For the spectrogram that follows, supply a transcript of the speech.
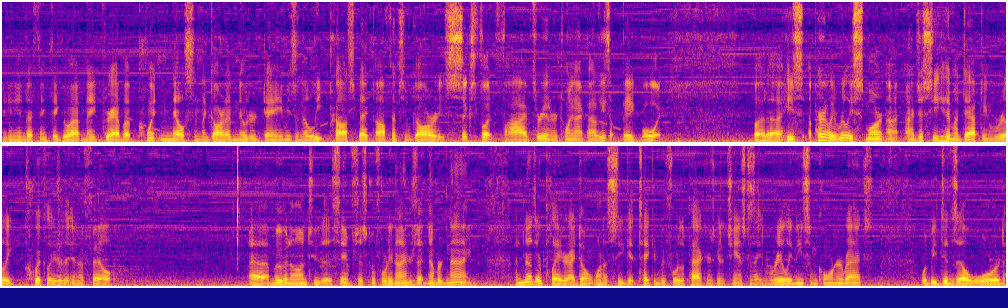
And I think they go out and they grab up Quenton Nelson, the guard of Notre Dame. He's an elite prospect, offensive guard. He's six foot five, 329 pounds. He's a big boy. But uh, he's apparently really smart. I, I, just see him adapting really quickly to the NFL. Uh, moving on to the San Francisco 49ers at number nine. Another player I don't want to see get taken before the Packers get a chance because they really need some cornerbacks would be Denzel Ward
